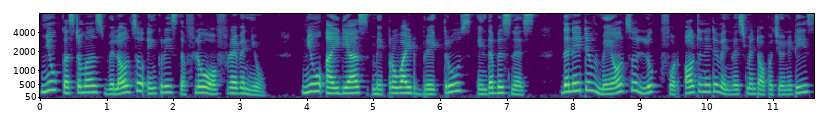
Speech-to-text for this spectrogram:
New customers will also increase the flow of revenue. New ideas may provide breakthroughs in the business. The native may also look for alternative investment opportunities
